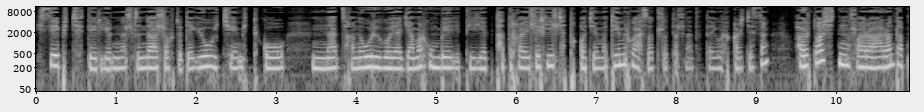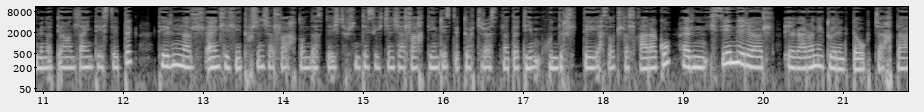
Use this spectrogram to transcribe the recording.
Эсээ бичих дээр ер нь бол зөндөө олон хүмүүс яг юу хийчихээ мэдэхгүй наад зах нь өөрийгөө яг ямар хүн бэ гэдгийг яг тодорхой илэрхийлж чадахгүй ч юм уу. Тиймэрхүү асуудлууд бол надад айгүй их гарч исэн. Хоёрдугаар шат нь болохоор 15 минутын онлайн тест гэдэг. Тэр нь бол англи хэлний төвшин шалгах дундаас дээж төвшин тест хийж шалгах тийм тест гэдэг учраас надад тийм хүндрэлтэй асуудал бол гараагүй. Харин эсэн дээрээ бол яг 11 дугаар ангидаа өгч байхдаа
